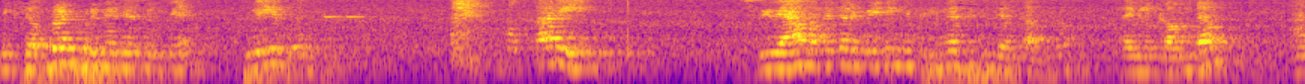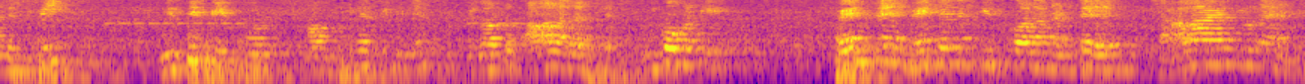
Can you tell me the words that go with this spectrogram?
మీకు సెపరేట్ ప్రిమేసెస్ ఉంటే ప్లీజ్ ఒకసారి we have another meeting with senior citizens also. I will come down and speaks with the people of senior citizens with regard to all other ఇంకొకటి మెయింటైన్ మెయింటెనెన్స్ తీసుకోవాలని అంటే చాలా యాక్ట్లు ఉన్నాయండి.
